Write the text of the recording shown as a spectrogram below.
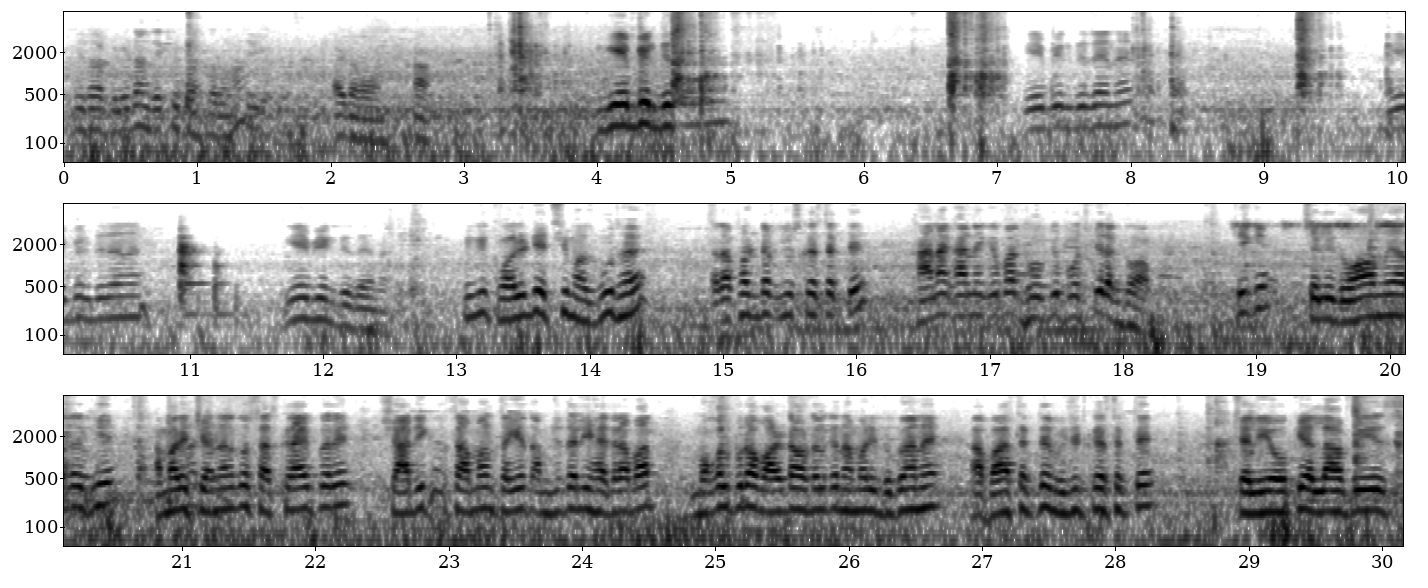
ये जरा प्लेटा देखिए करो हाँ? आइटम हाँ। ये भी एक डिज़ाइन है। ये भी एक डिज़ाइन है। ये भी एक डिज़ाइन है। ये भी एक डिज़ाइन है। क्योंकि क्वालिटी अच्छी मज़बूत है। रफ एंड टफ यूज़ कर सकते खाना खाने के बाद धो के पोछ के रख दो आप। ठीक है? चलिए दुआओं में याद रखिए। हमारे चैनल को सब्सक्राइब करें। शादी का सामान सैयद अमजद अली हैदराबाद मोगलपुरा वाल्टा होटल का हमारी दुकान है। आप आ सकते हैं विज़िट कर सकते हैं। चलिए ओके अल्लाह हाफिज़।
